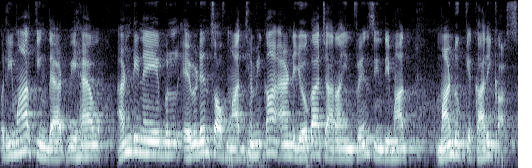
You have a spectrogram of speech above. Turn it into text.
remarking that we have undeniable evidence of Madhyamika and Yogachara influence in the Mandukya Karikas.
